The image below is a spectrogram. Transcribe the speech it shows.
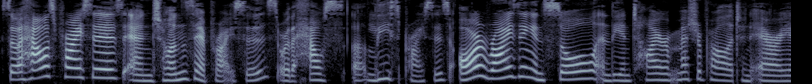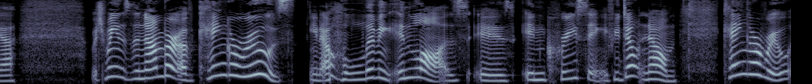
So house prices and 전세 prices, or the house uh, lease prices, are rising in Seoul and the entire metropolitan area, which means the number of kangaroos, you know, living in-laws is increasing. If you don't know, kangaroo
